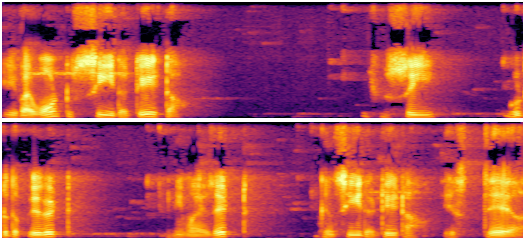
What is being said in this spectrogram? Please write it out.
if I want to see the data you see go to the pivot minimize it. You can see the data is there.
